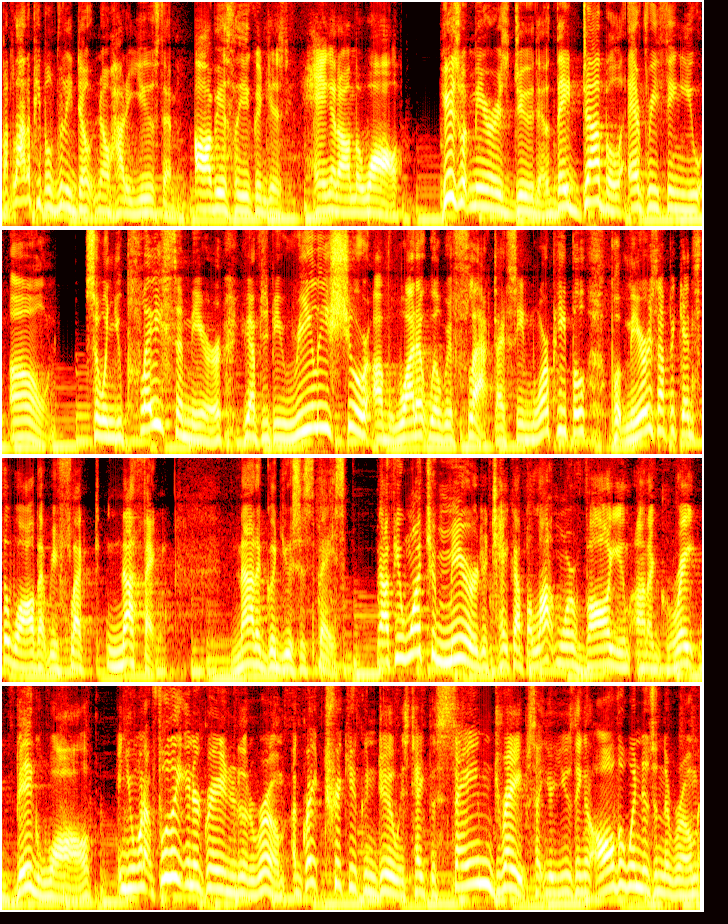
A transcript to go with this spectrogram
but a lot of people really don't know how to use them. Obviously, you can just hang it on the wall. Here's what mirrors do though. They double everything you own. So when you place a mirror, you have to be really sure of what it will reflect. I've seen more people put mirrors up against the wall that reflect nothing. Not a good use of space. Now, if you want your mirror to take up a lot more volume on a great big wall, and you want it fully integrated into the room, a great trick you can do is take the same drapes that you're using in all the windows in the room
